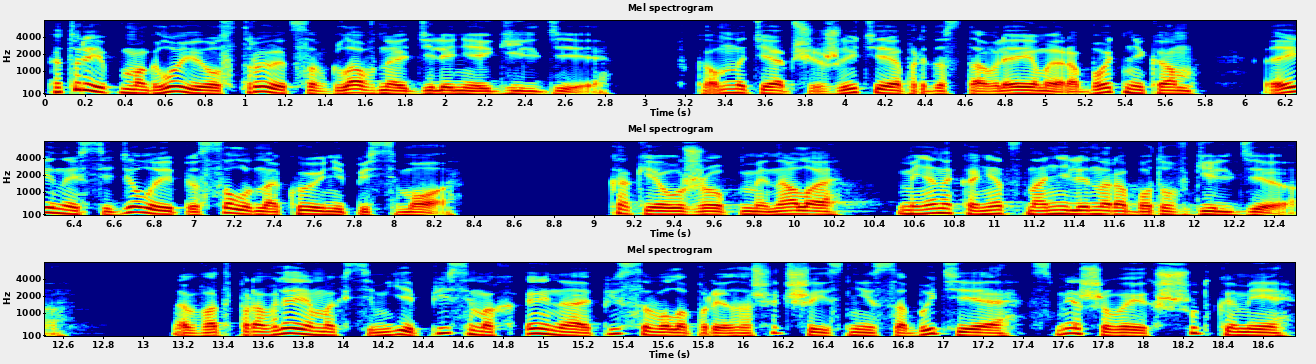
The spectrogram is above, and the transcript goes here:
которое помогло ей устроиться в главное отделение гильдии. В комнате общежития, предоставляемой работникам, Эйна сидела и писала на Коэне письмо. «Как я уже упоминала, меня наконец наняли на работу в гильдию. В отправляемых семье письмах Эйна описывала произошедшие с ней события, смешивая их с шутками,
